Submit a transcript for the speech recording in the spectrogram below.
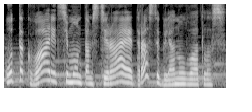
«Вот так варит, Симон там стирает, раз и глянул в атлас».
